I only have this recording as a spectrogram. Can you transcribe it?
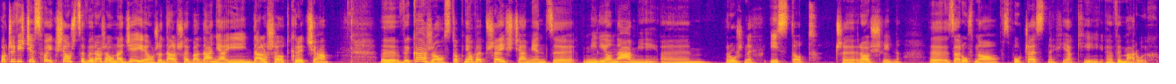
Oczywiście w swojej książce wyrażał nadzieję, że dalsze badania i dalsze odkrycia e, wykażą stopniowe przejścia między milionami różnych istot czy roślin, y, zarówno współczesnych, jak i wymarłych.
